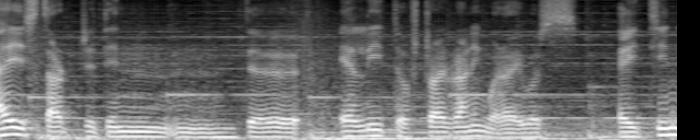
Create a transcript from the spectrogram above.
I started in the elite of trail running where I was 18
